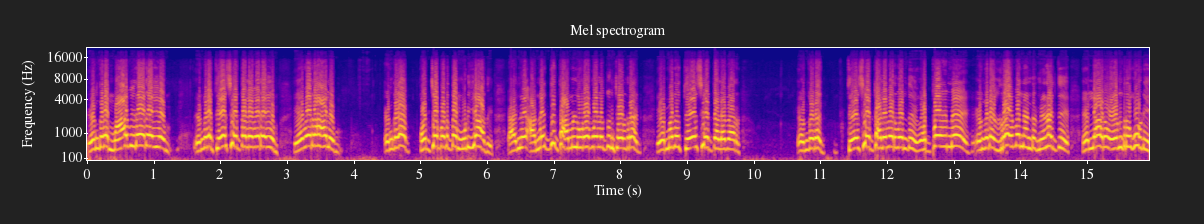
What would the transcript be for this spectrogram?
எங்கட மாவீரரையும் எங்கட தேசிய தலைவரையும் எவராலும் எங்களை கொச்சப்படுத்த முடியாது. அனைத்து தமிழ் உறவுகளுக்கும் சொல்றேன் எமது தேசிய தலைவர் எங்களோட தேசிய தலைவர் வந்து எப்பயுமே எங்களோட இறைவன் என்று நினைத்து எல்லாரும் ஒன்று கூடி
